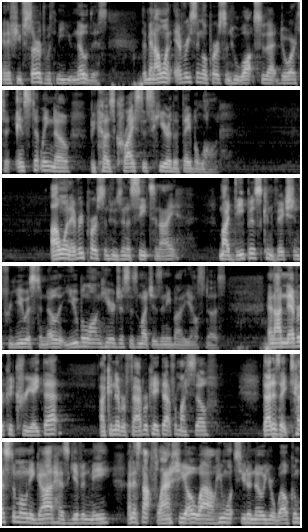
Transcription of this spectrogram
And if you've served with me, you know this. That, man, I want every single person who walks through that door to instantly know because Christ is here that they belong. I want every person who's in a seat tonight, my deepest conviction for you is to know that you belong here just as much as anybody else does. And I never could create that. I could never fabricate that for myself. That is a testimony God has given me. And it's not flashy, oh wow, He wants you to know you're welcome.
